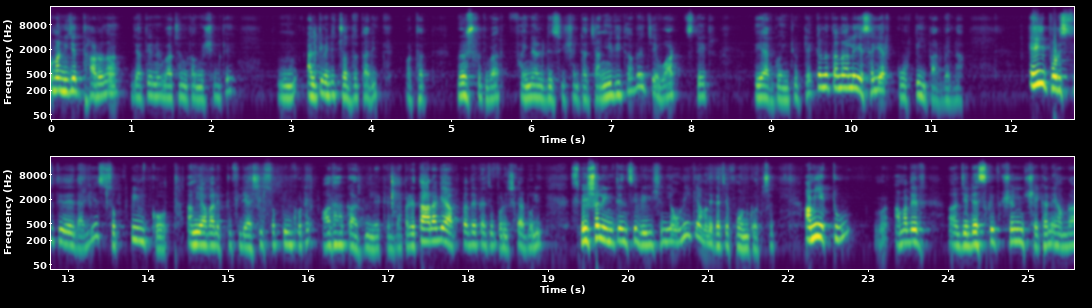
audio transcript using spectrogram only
আমার নিজের ধারণা, জাতীয় নির্বাচন কমিশনকে আলটিমেটলি চোদ্দ তারিখ, অর্থাৎ বৃহস্পতিবার ফাইনাল ডিসিশনটা জানিয়ে দিতে হবে যে what state they are going to take কেন তা নাহলে এসআইআর করতেই পারবে না। এই পরিস্থিতিতে দাঁড়িয়ে সুপ্রিম কোর্ট আমি আবার একটু ফিরে আসি সুপ্রিম কোর্টে আধার কার্ড রিলেটেড ব্যাপারে। তার আগে আপনাদের কাছে পরিষ্কার বলি স্পেশাল ইন্টেন্সিভ রিভিশন নিয়ে অনেকে আমাদের কাছে ফোন করছে। আমি একটু, আমাদের যে ডেসক্রিপশন সেখানে আমরা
